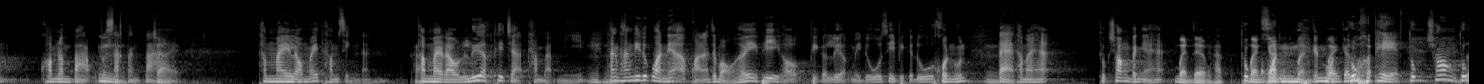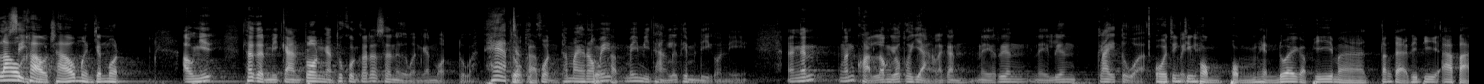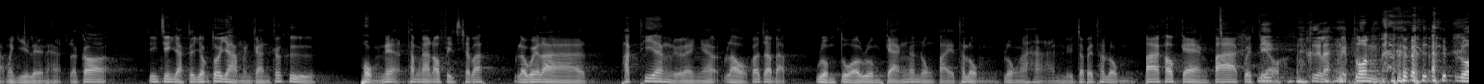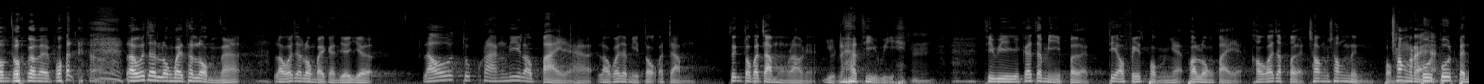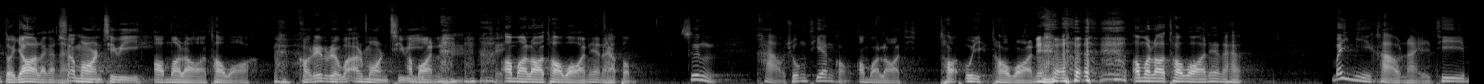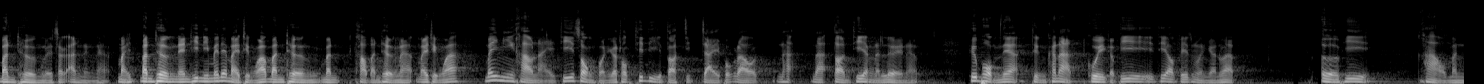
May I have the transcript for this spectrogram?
ความลำบากอุปสรรคต่างใช่ๆทำไมเราไม่ทำสิ่งนั้นครับ ทำไมเราเลือกที่จะทำแบบนี้อือฮึทั้งๆที่ทุกวันเนี้ยขวัญอาจจะบอกเฮ้ยพี่เขาพี่ก็เลือกไม่ดูสิพี่ก็ดูคนนู้นอืมแต่ทำไมฮะ ทุกช่องเป็นไงฮะเหมือนเดิมครับทุกเหมืคนเหมือนกันหมดทุกหมดเพจทุกช่องทุกเล่าสิ่งข่าวเช้าเหมือนกันหมดเอางี้ถ้าเกิดมีการปล้นกันทุกคนก็จะเสนอเหมือนกันหมดถูกป่ะแทบถูจะกทุครักบคนทำไมเราไม่ถูกครับไม่มีทางเลือกที่มันดีกว่านี้อะงั้นงั้นขวัญลองยกตัวอย่างแล้วกันในเรื่องในเรื่องใกล้ตัว โอ้จริง ๆ ผมผมเห็นด้วยกับพี่มาตั้งแต่ที่พี่อ้าปากเมื่อกี้เลยนะฮะแล้วก็จริง ๆ อยากจะยกตัวอย่างเหมือนกันก็คือ ผมเนี่ยทำงานออฟฟิศใช่ปะแล้วเวลาพักเที่ยงหรืออะไรเงี้ย เราก็จะแบบรวมตัวรวมแก๊งกันลงไปถล่มโรงอาหาร หรือจะไปถล่มป้าข้าวแกงป้าก๋วยนี่เตี๋ยว คืออะไรไปปล้น รวมตัวกันไปปล้น เราก็จะลงไปถล่มนะ เราก็จะลงไปกันเยอะๆ แล้วทุกครั้งที่เราไปอะฮะเราก็จะมีโต๊ะประจำซึ่งโต๊ะประจำของเราเนี่ยอยู่หน้าทีวีอืมทีวีก็จะมีเปิดที่ออฟฟิศผมอย่างเงี้ยพอลงไปอะเขาก็จะเปิดช่องช่องหนึ่งผมช่องอะไรพูดฮะพูดเป็นตัวย่อแล้วกันนะชื่ออมรทีวีอมรทว เขาเรียกเร็วว่าอมรทีวีอมรโอเคอมรทวเนี่ยนะครับผม ซึ่งข่าวช่วงเที่ยงของอมรทอุ้ยทวเนี่ยอมรทวเนี่ยนะฮะไม่มีข่าวไหนที่บันเทิงเลยสักอันหนึ่งนะหมายบันเทิงในที่นี้ไม่ได้หมายถึงว่าบันเทิงมันข่าวบันเทิงนะหมายถึงว่าไม่มีข่าวไหนที่ส่งผลกระทบที่ดีต่อจิตใจพวกเราณณตอนเที่ยงนั้นเลยนะครับคือผมเนี่ยถึงขนาดคุยกับพี่ที่ออฟฟิศเหมือนกันว่า เออพี่ข่าวมัน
